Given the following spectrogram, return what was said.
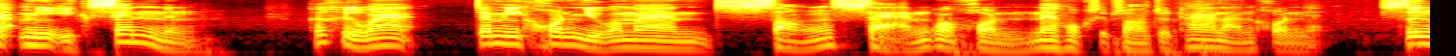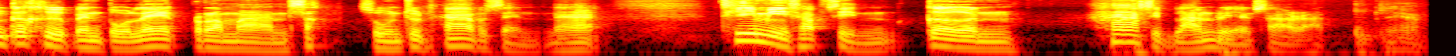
จะมีอีกเส้นหนึ่ง ก็คือว่าจะมีคนอยู่ประมาณ2แสนกว่าคนใน 62.5 ล้านคนเนี่ยซึ่งก็คือเป็นตัวเลขประมาณสัก 0.5%นะฮะที่มีทรัพย์สินเกิน 50 ล้านเหรียญสหรัฐนะครับ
